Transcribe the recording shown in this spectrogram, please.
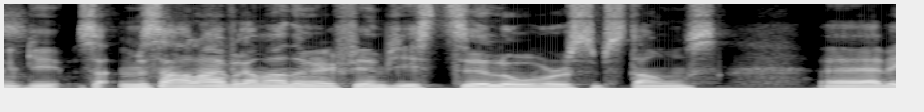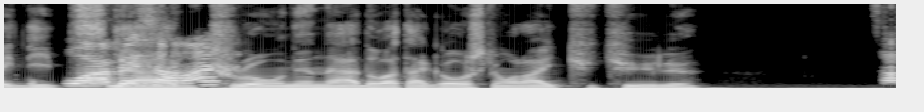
Ok. Ça- mais ça a l'air vraiment d'un film qui est style over substance. euh, avec des petits Ouais, ben, gags l'air- thrown in à droite à gauche qui ont l'air cucu là. Ça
